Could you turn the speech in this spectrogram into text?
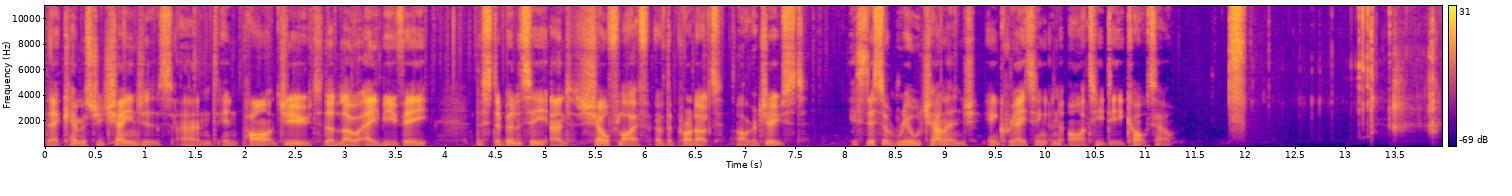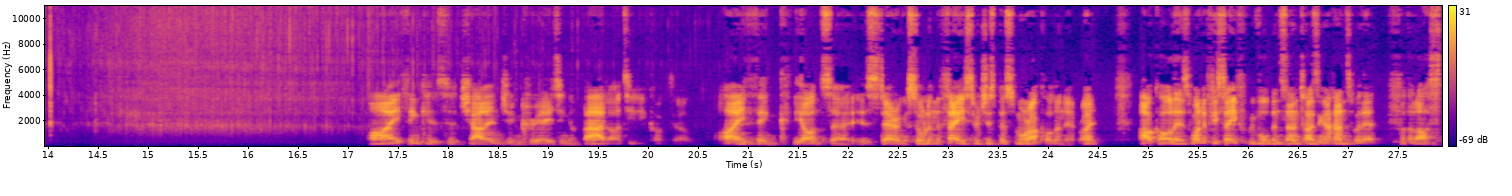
their chemistry changes, and in part due to the lower ABV, the stability and shelf life of the product are reduced. Is this a real challenge in creating an RTD cocktail? I think it's a challenge in creating a bad RTD cocktail. I think the answer is staring us all in the face, which is put some more alcohol in it, right? Alcohol is wonderfully safe. We've all been sanitizing our hands with it for the last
